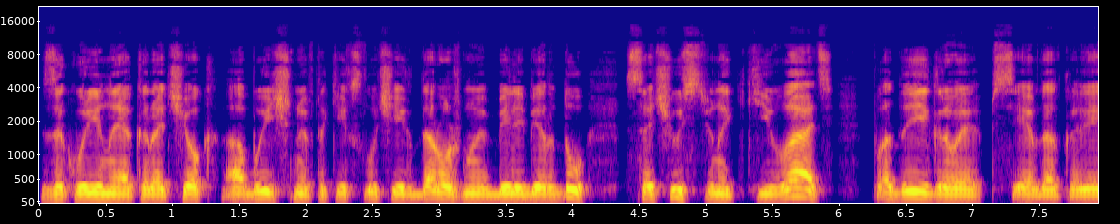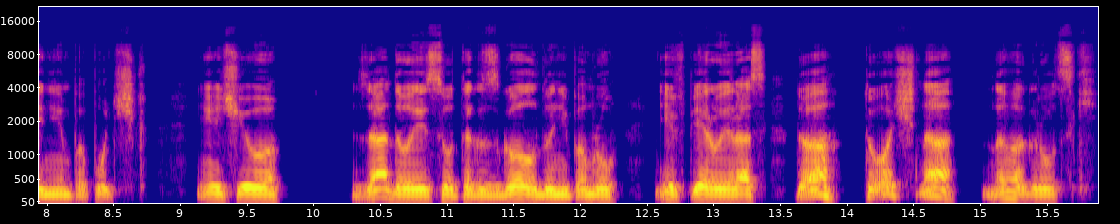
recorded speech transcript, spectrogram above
за куриный окорочок, обычную в таких случаях дорожную белиберду, сочувственно кивать, подыгрывая псевдооткровением попутчика. Ничего, за двое суток с голоду не помру, не в первый раз. Да, точно, Новогрудский.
